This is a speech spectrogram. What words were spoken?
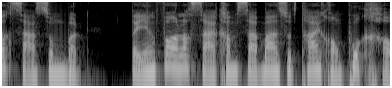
รักษาสมบัติ แต่ยังเฝ้ารักษาคำสาบานสุดท้ายของพวกเขา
